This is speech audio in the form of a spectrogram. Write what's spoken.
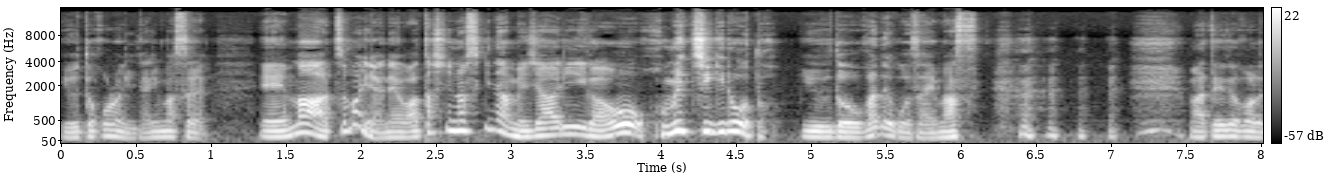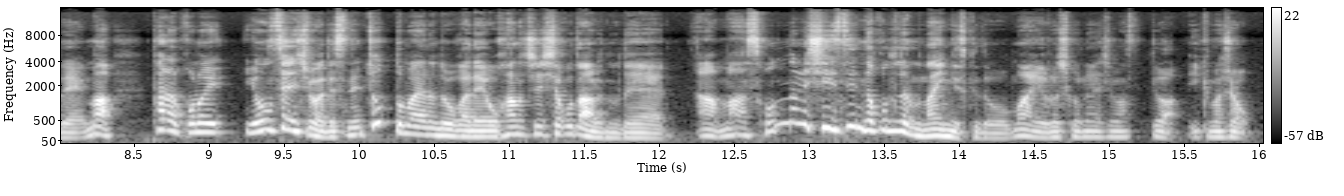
いうところになります。えーまあ、つまりはね、私の好きなメジャーリーガーを褒めちぎろうという動画でございます。まあ、というところで、まあ、ただこの4選手はですね、ちょっと前の動画でお話ししたことあるので、あ、まあ、そんなに新鮮なことでもないんですけど、まあ、よろしくお願いします。では、行きましょう。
